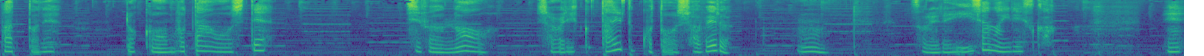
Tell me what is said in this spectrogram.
パッとね、録音ボタンを押して、自分の喋りたいことを喋る。うん。それでいいじゃないですか。ね。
